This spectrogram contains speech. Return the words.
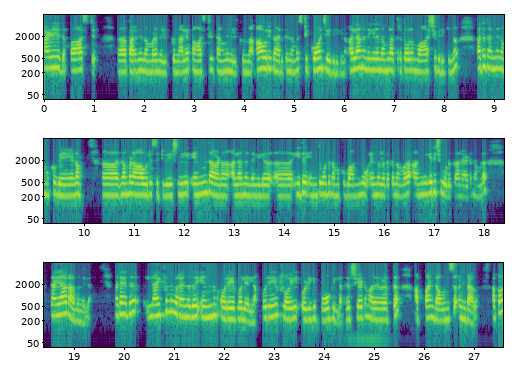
പഴയത് പാസ്റ്റ് പറഞ്ഞ് നമ്മൾ നിൽക്കുന്ന അല്ലെ പാസ്റ്റിൽ തങ്ങി നിൽക്കുന്ന ആ ഒരു കാര്യത്തിൽ നമ്മൾ സ്റ്റിക്ക് ഓൺ ചെയ്തിരിക്കുന്നു. അല്ലാന്നുണ്ടെങ്കിൽ നമ്മൾ അത്രത്തോളം വാശി പിടിക്കുന്നു. അത് തന്നെ നമുക്ക് വേണം. നമ്മൾ ആ ഒരു സിറ്റുവേഷനിൽ എന്താണ്? അല്ലാന്നുണ്ടെങ്കിൽ ഇത് എന്തുകൊണ്ട് നമുക്ക് വന്നു എന്നുള്ളതൊക്കെ നമ്മൾ അംഗീകരിച്ചു കൊടുക്കാനായിട്ട് നമ്മൾ തയ്യാറാകുന്നില്ല. അതായത് ലൈഫ് എന്ന് പറയുന്നത് എന്നും ഒരേപോലെയല്ല. ഒരേ ഫ്ലോയിൽ ഒഴുകി പോകില്ല. തീർച്ചയായിട്ടും അതിനകത്ത് അപ്പ് ആൻഡ് ഡൗൺസ് ഉണ്ടാകും. അപ്പോൾ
